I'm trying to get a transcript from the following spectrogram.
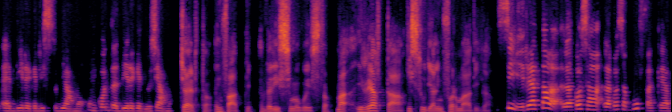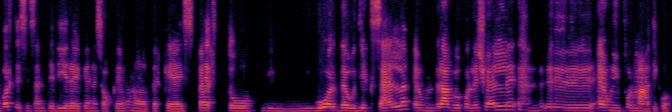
è dire che li studiamo, un conto è dire che li usiamo. Certo, infatti, è verissimo questo. Ma in realtà chi studia l'informatica? Sì, in realtà la cosa, la cosa buffa è che a volte si sente dire che ne so, che uno perché è esperto di Word o di Excel, è un drago con le celle, è un informatico.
